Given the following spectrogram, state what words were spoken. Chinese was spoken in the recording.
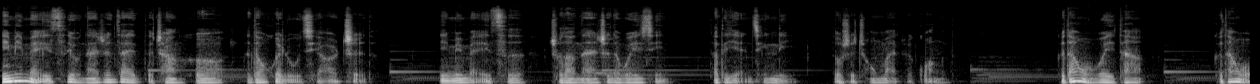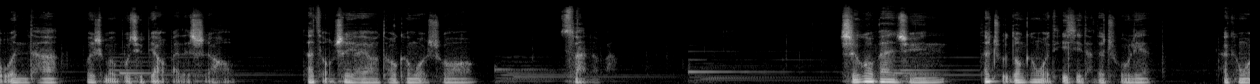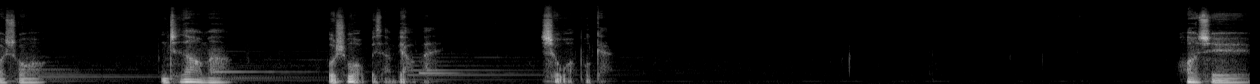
明明每一次有男生在的场合，他都会如期而至的；明明每一次收到男生的微信，他的眼睛里。都是充满着光的。可当我为他，可当我问他为什么不去表白的时候，他总是摇摇头跟我说：“算了吧。”时过半旬，他主动跟我提起他的初恋，他跟我说：“你知道吗？不是我不想表白，是我不敢。”或许。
